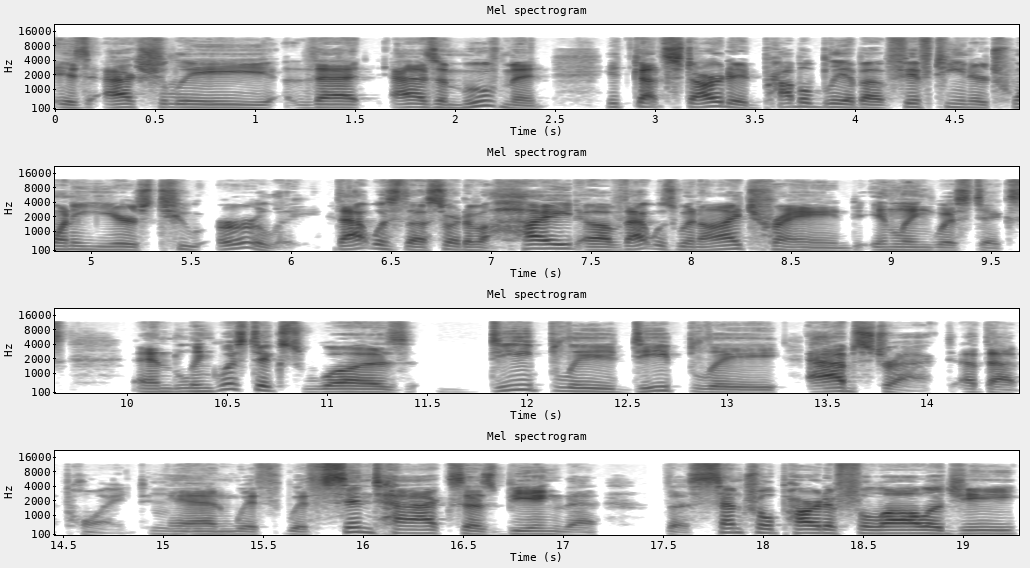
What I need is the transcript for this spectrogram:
is actually that as a movement it got started probably about 15 or 20 years too early that was the sort of a height of that was when i trained in linguistics and linguistics was deeply deeply abstract at that point mm-hmm. and with with syntax as being the the central part of philology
